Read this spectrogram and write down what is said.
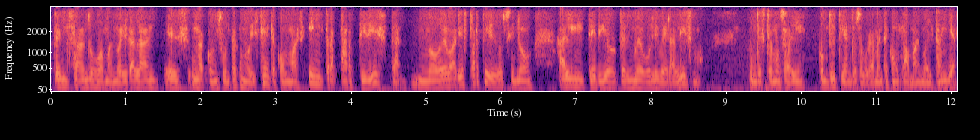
pensando Juan Manuel Galán es una consulta como distinta, como más intrapartidista, no de varios partidos, sino al interior del nuevo liberalismo, donde estemos ahí compitiendo seguramente con Juan Manuel también.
